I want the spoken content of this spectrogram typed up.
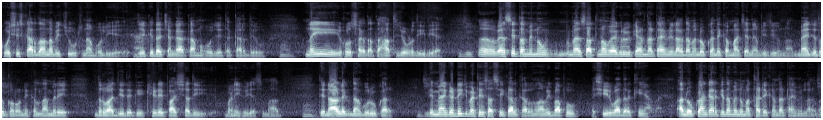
ਕੋਸ਼ਿਸ਼ ਕਰਦਾ ਹੁੰਦਾ ਵੀ ਝੂਠ ਨਾ ਬੋਲੀਏ। ਜੇ ਕਿਦਾ ਚੰਗਾ ਕੰਮ ਹੋ ਜੇ ਤਾਂ ਕਰ ਦਿਓ। ਨਹੀਂ ਹੋ ਸਕਦਾ ਤਾਂ ਹੱਥ ਜੋੜ ਆ ਜੀ। ਅ, ਵੈਸੇ ਤਾਂ ਮੈਨੂੰ ਮੈਂ ਸਤਨਾਮ ਵੈਗਰੂ ਵੀ ਕਹਿਣ ਦਾ ਟਾਈਮ ਨਹੀਂ ਲੱਗਦਾ ਮੈਂ ਲੋਕਾਂ ਦੇ ਕੰਮਾਂ 'ਚ ਇੰਨਾ ਬਿਜ਼ੀ ਹੁੰਨਾ ਮੈਂ ਜਦੋਂ ਘਰੋਂ ਨਿਕਲਦਾ ਮੇਰੇ ਦਰਵਾਜ਼ੇ ਦੇ ਅੱਗੇ ਖੇੜੇ ਪਾਤਸ਼ਾਹ ਦੀ ਬਣੀ ਹੋਈ ਹੈ ਸਮਾਧ। ਤੇ ਨਾਲ ਲਿਖਦਾ ਗੁਰੂ ਘਰ। ਤੇ ਮੈਂ ਗੱਡੀ 'ਚ ਬੈਠੇ ਸਤਿ ਸ੍ਰੀ ਅਕਾਲ ਕਰਨਾ ਵੀ ਬਾਪੂ ਆਸ਼ੀਰਵਾਦ ਰੱਖੀ। ਆ ਲੋਕਾਂ ਕਰਕੇ ਤਾਂ ਮੈਨੂੰ ਮੱਥਾ ਟੇਕਣ ਦਾ ਟਾਈਮ ਨਹੀਂ ਲੱਗਦਾ।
